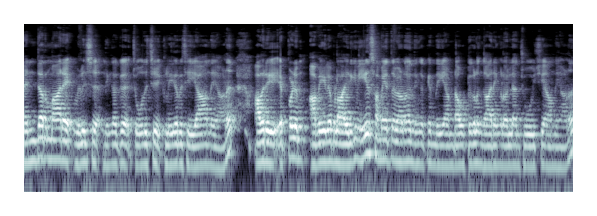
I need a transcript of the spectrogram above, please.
മെന്റർമാരെ വിളിച്ച് നിങ്ങൾക്ക് ചോദിച്ച് ക്ലിയർ ചെയ്യാവുന്നതാണ്. അവർ എപ്പോഴും അവൈലബിൾ ആയിരിക്കും. ഏത് സമയത്ത് വേണമെങ്കിൽ നിങ്ങൾക്ക് എന്ത് ചെയ്യാം? ഡൗട്ടുകളും കാര്യങ്ങളും എല്ലാം ചോദിച്ചു ചെയ്യാവുന്നതാണ്.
